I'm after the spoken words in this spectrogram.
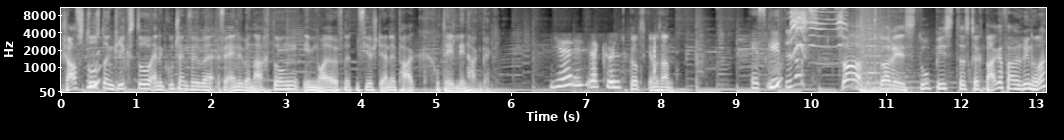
Schaffst du es, dann kriegst du einen Gutschein für, über- für eine Übernachtung im neu eröffneten Vier-Sterne-Park-Hotel in Hagenberg. Ja, das wäre cool. Gut, gehen wir's an. Es geht los. So, Doris, du bist, hast gesagt, Baggerfahrerin, oder?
